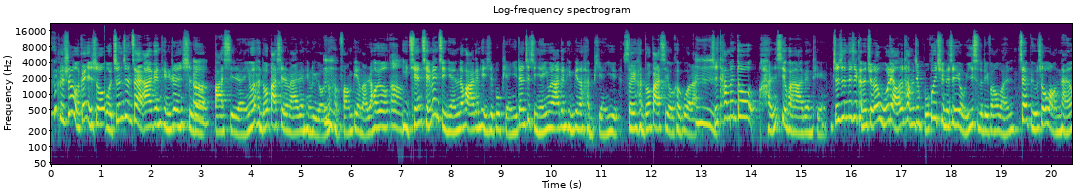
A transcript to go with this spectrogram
可是我跟你说，我真正在阿根廷认识的巴西人，因为很多巴西人来阿根廷旅游。又很方便嘛，然后又以前前面几年的话，阿根廷其实不便宜，但这几年因为阿根廷变得很便宜，所以很多巴西游客过来，其实他们都很喜欢阿根廷。就是那些可能觉得无聊的，他们就不会去那些有意思的地方玩。再比如说往南，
